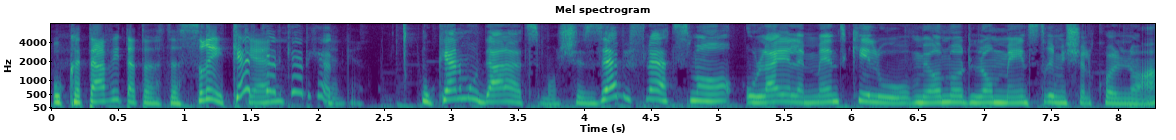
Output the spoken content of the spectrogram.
הוא כתב איתה את התסריט, כן, כן? כן, כן, כן. הוא כן מודע לעצמו, שזה בפני עצמו אולי אלמנט כאילו מאוד מאוד לא מיינסטרימי של קולנוע.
